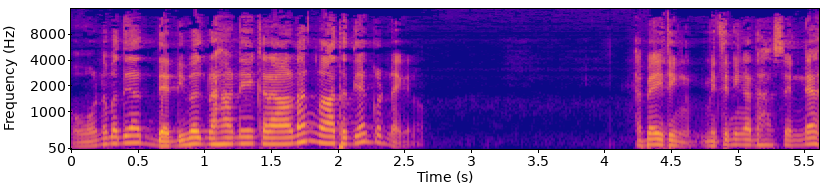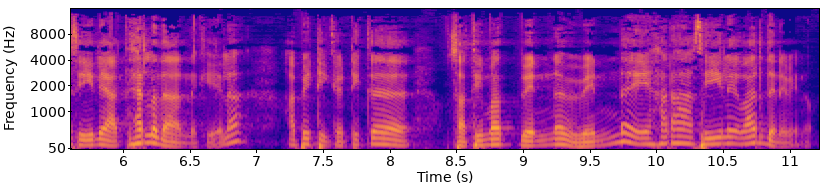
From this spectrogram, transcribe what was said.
ඕනම දෙයක් දැඩිව ග්‍රහණය කරා නම් ආතතියක් ගොඩනගෙනවා. හැබැයි ඉතින් මෙතනින් අදහස් වෙන්නේ නැහැ සීලය අත්හැරලා දාන්න කියලා. අපි ටික ටික සතිමත් වෙන්න වෙන්න ඒ හරහා සීලය වර්ධනය වෙනවා.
